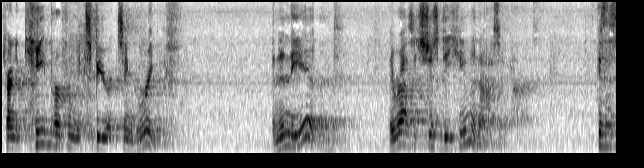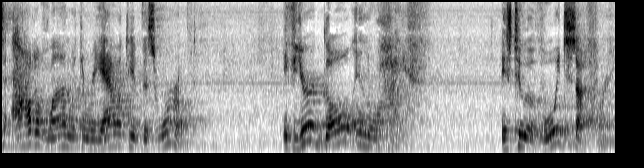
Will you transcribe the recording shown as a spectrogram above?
trying to keep her from experiencing grief. And in the end, they realize it's just dehumanizing her because it's out of line with the reality of this world. If your goal in life is to avoid suffering,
